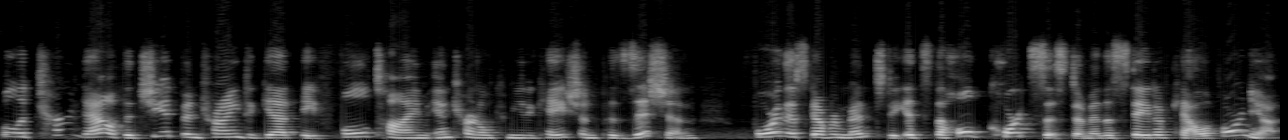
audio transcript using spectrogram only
well, it turned out that she had been trying to get a full time internal communication position for this government entity. It's the whole court system in the state of California.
